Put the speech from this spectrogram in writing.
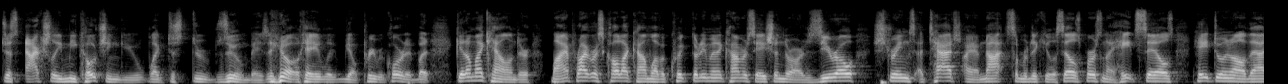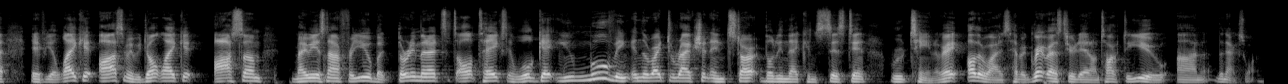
just actually me coaching you, like just through Zoom, basically, you know, okay, like, you know, pre-recorded, but get on my calendar, myprogresscall.com. We'll have a quick 30 minute conversation. There are zero strings attached. I am not some ridiculous salesperson. I hate sales, hate doing all that. If you like it, awesome. If you don't like it, awesome. Maybe it's not for you, but 30 minutes, that's all it takes, and we'll get you moving in the right direction and start building that consistent routine. Okay. Otherwise, have a great rest of your day, and I'll talk to you on the next one.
